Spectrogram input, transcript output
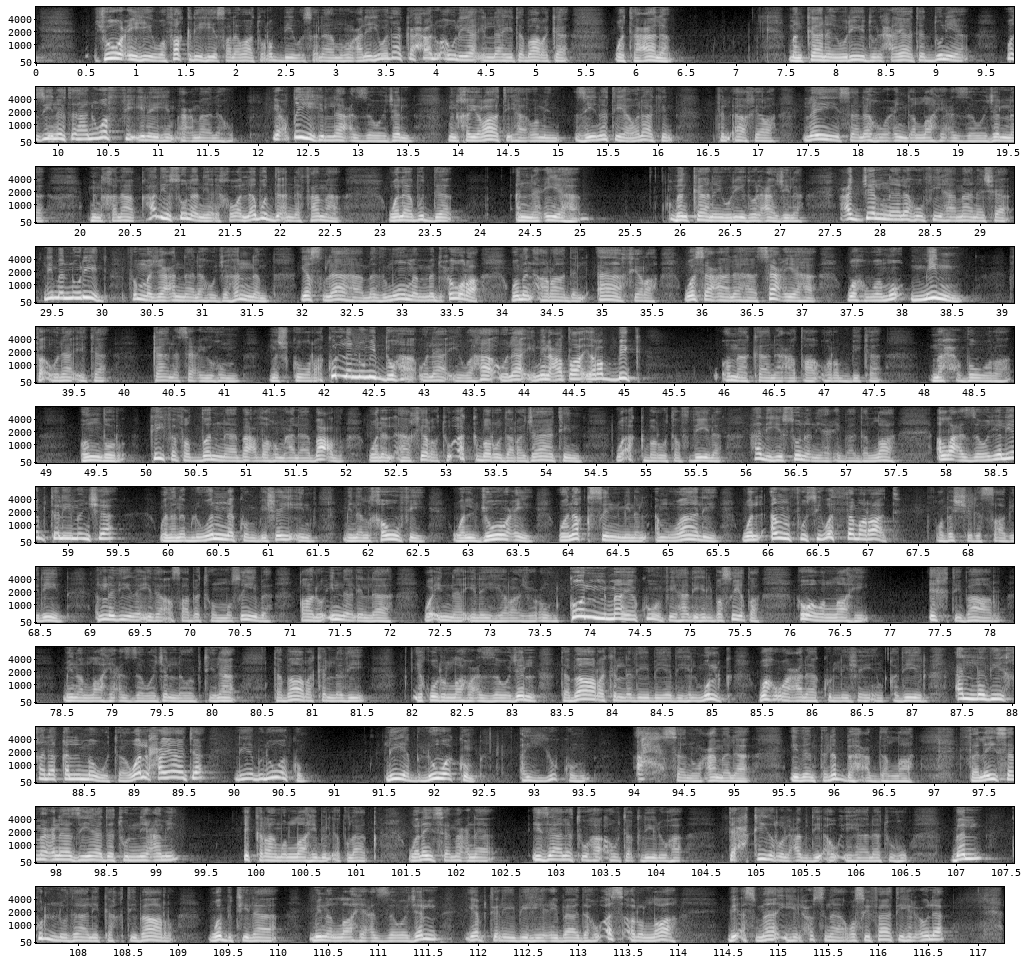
جوعه وفقره صلوات ربي وسلامه عليه وذاك حال أولياء الله تبارك وتعالى. من كان يريد الحياة الدنيا وزينتها نوفي إليهم أعمالهم. يعطيه الله عز وجل من خيراتها ومن زينتها ولكن في الآخرة ليس له عند الله عز وجل من خلاق. هذه سنن يا إخوان لابد أن نفهمها ولا بد أن نعيها. من كان يريد العاجلة عجلنا له فيها ما نشاء لمن نريد ثم جعلنا له جهنم يصلاها مذموما مدحورا ومن أراد الآخرة وسعى لها سعيها وهو مؤمن فأولئك كان سعيهم مشكورا. كلا نمد هؤلاء وهؤلاء من عطاء ربك وما كان عطاء ربك محظورا. انظر كيف فضلنا بعضهم على بعض وللآخرة أكبر درجات وأكبر تفضيلا. هذه سنن يا عباد الله. الله عز وجل يبتلي من شاء ولنبلونكم بشيء من الخوف والجوع ونقص من الأموال والأنفس والثمرات. وبشر الصابرين الذين إذا أصابتهم مصيبة قالوا إنا لله وإنا إليه راجعون. كل ما يكون في هذه البسيطة هو والله اختبار من الله عز وجل وابتلاء. تبارك الذي يقول الله عز وجل تبارك الذي بيده الملك وهو على كل شيء قدير الذي خلق الموت والحياة ليبلوكم ليبلوكم أيكم أحسن عملا. إذا تنبه عبد الله فليس معنى زيادة النعم إكرام الله بالإطلاق وليس معنى إزالتها أو تقليلها تحقير العبد أو إهانته بل كل ذلك اختبار وابتلاء من الله عز وجل يبتلي به عباده. أسأل الله بأسمائه الحسنى وصفاته العلى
